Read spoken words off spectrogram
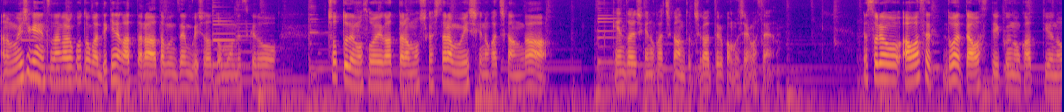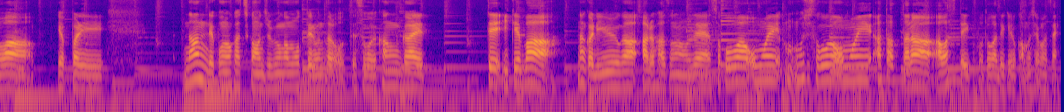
あの無意識につながることができなかったら多分全部一緒だと思うんですけどちょっとでもそれがあったらもしかしたら無意識の価値観が健在意識の価値観と違ってるかもしれません。でそれを合わせどうやって合わせていくのかっていうのはやっぱりなんでこの価値観を自分が持ってるんだろうってすごい考えていけばなんか理由があるはずなのでそこは思いもしそこが思い当たったら合わせていくことができるかもしれません。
